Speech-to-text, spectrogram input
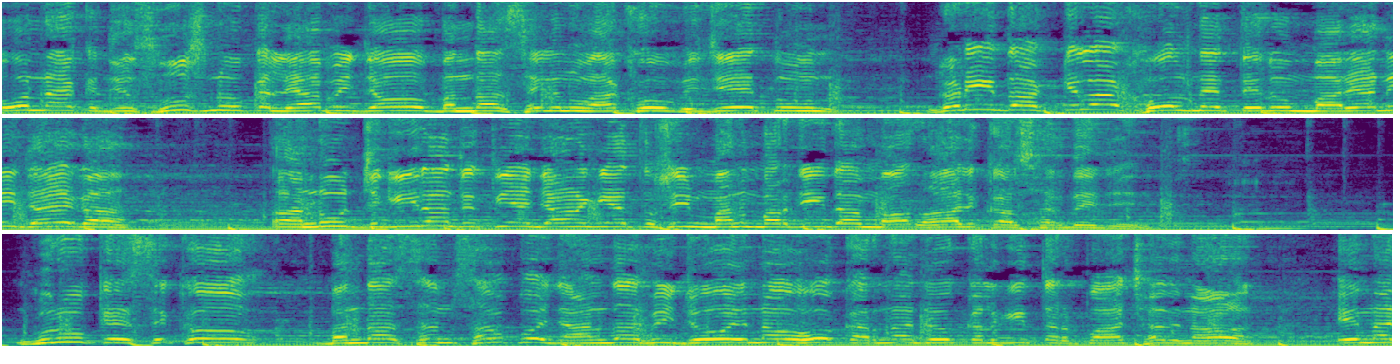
ਉਹਨਾਂ ਇੱਕ ਜਸੂਸ ਨੂੰ ਕੱਲਿਆ ਵੀ ਜਾਓ ਬੰਦਾ ਸਿੰਘ ਨੂੰ ਆਖੋ ਵੀ ਜੇ ਤੂੰ ਗੜੀ ਦਾ ਕਿਲਾ ਖੋਲਨੇ ਤੈਨੂੰ ਮਾਰਿਆ ਨਹੀਂ ਜਾਏਗਾ। ਤੁਹਾਨੂੰ ਜ਼ਗੀਰਾਂ ਦਿੱਤੀਆਂ ਜਾਣਗੀਆਂ ਤੁਸੀਂ ਮਨ ਮਰਜ਼ੀ ਦਾ ਰਾਜ ਕਰ ਸਕਦੇ ਜੀ। ਗੁਰੂ ਕੇ ਸਿੱਖੋ ਬੰਦਾ ਸੰ ਸਭ ਕੁਝ ਜਾਣਦਾ ਵੀ ਜੋ ਇਹਨਾਂ ਉਹ ਕਰਨਾ ਜੋ ਕਲਗੀਧਰ ਪਾਤਸ਼ਾਹ ਦੇ ਨਾਲ ਇਹਨਾਂ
